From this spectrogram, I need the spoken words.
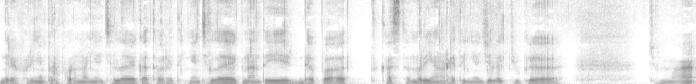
drivernya performanya jelek atau ratingnya jelek nanti dapat customer yang ratingnya jelek juga. Cuma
